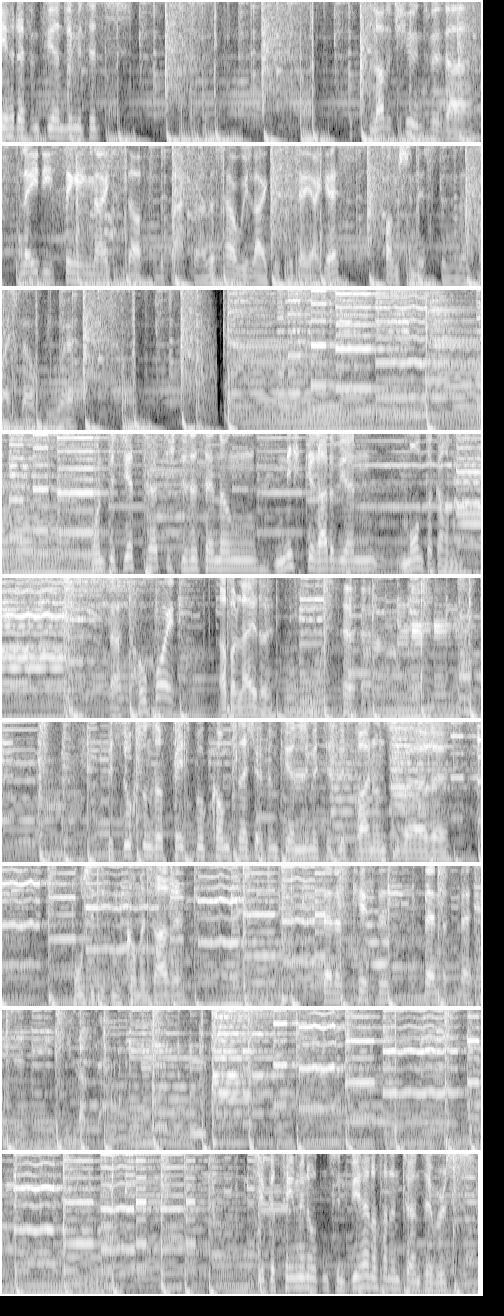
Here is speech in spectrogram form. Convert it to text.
Ihr hört FM4 Unlimited. A lot of tunes with uh, ladies singing nice stuff in the background. That's how we like it today, I guess. Functionist and uh, myself, beware. Und bis jetzt hört sich diese Sendung nicht gerade wie ein Montag an. That's the whole point. Aber leider. Besucht uns auf facebook.com slash fm4 unlimited. Wir freuen uns über eure positiven Kommentare. Send us kisses, send us messages. We love that. Circa 10 Minuten sind wir hier noch an den Turntables.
